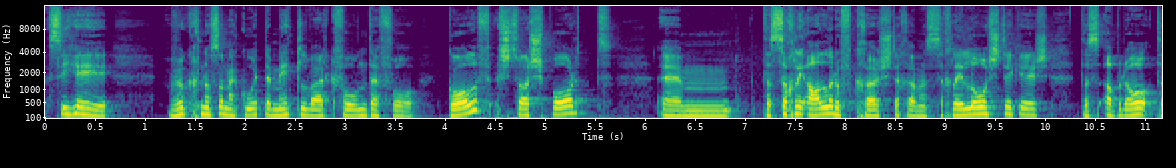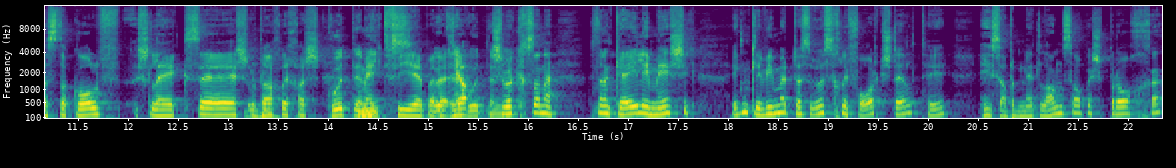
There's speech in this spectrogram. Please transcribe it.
sie haben wirklich noch so einen guten Mittelwert gefunden von Golf. Es ist zwar Sport, ähm, dass so ein bisschen alle auf die Kosten kommen, dass es ein bisschen lustig ist, dass, aber auch, dass du Golfschläge siehst und da ein bisschen kannst Guter mitfiebern. Ein Ja, es ist wirklich so eine, so eine geile Mischung. Irgendwie, wie wir das uns ein bisschen vorgestellt haben, haben es aber nicht lang so besprochen,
